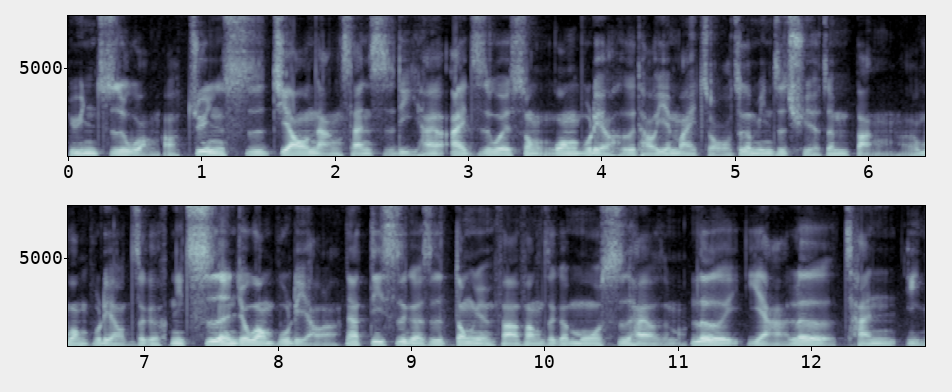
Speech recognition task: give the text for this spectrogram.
云之王啊，菌丝胶囊三十粒，还有爱之味送忘不了核桃燕麦粥，这个名字取得真棒啊！忘不了这个，你吃人就忘不了了。那第四个是东元发放这个摩斯，还有什么乐雅乐餐饮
